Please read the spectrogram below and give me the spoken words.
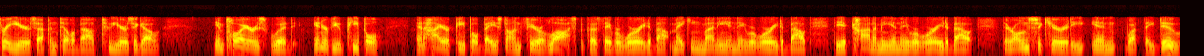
three years up until about two years ago, employers would interview people and hire people based on fear of loss because they were worried about making money and they were worried about the economy and they were worried about their own security in what they do.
